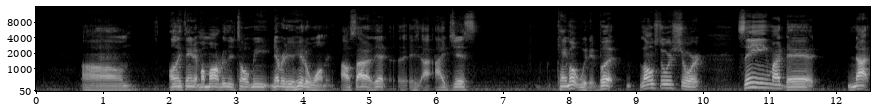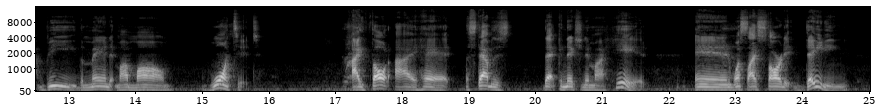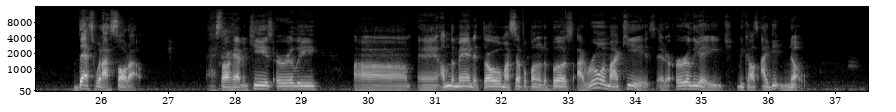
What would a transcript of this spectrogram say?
Um, only thing that my mom really told me never to hit a woman. Outside of that, uh, I, I just came up with it. But long story short, seeing my dad not be the man that my mom wanted, I thought I had established that connection in my head. And once I started dating, that's what I sought out. I started having kids early. Um, and I'm the man that throw myself up under the bus. I ruined my kids at an early age because I didn't know.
